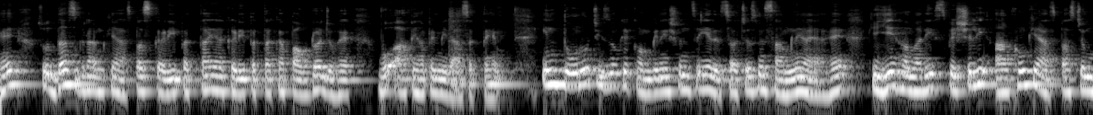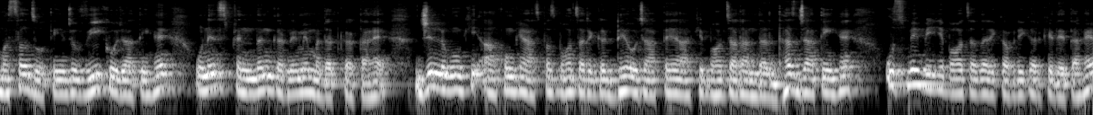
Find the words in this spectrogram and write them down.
हैं तो 10 ग्राम के आसपास कड़ी पत्ता या कड़ी पत्ता का पाउडर जो है, वो आप यहाँ पे मिला सकते हैं। इन दोनों चीज़ों के कॉम्बिनेशन से ये रिसर्चर्स में सामने आया है कि ये हमारी स्पेशली आँखों के आसपास जो मसल्स होती हैं, जो वीक हो जाती हैं, उन्हें स्ट्रेंदन करने में मदद करता है। जिन लोगों की आँखों के आसपास बहुत सारे गड्ढे हो जाते हैं, आँखें बहुत ज़्यादा अंदर धस जाती हैं उसमें भी ये बहुत ज़्यादा रिकवरी करके देता है।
